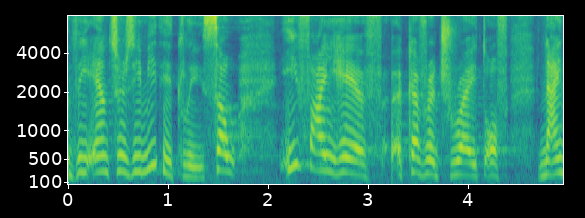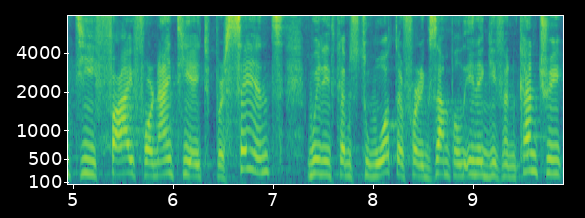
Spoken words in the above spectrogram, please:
the answers immediately. So if I have a coverage rate of 95 or 98 percent when it comes to water, for example, in a given country,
